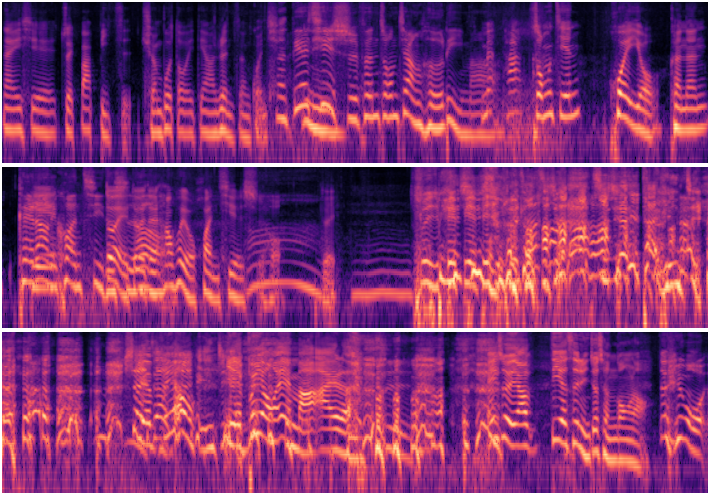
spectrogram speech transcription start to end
那一些嘴巴、鼻子，全部都一定要认真关起来。憋气十分钟这样合理吗？没有，它中间会有可能可以让你换气的时候，对对对，它会有换气的时候，哦，对。所以别别别，直接 去太平间，也不用也不用 MRI 了。是，哎，所以要第二次你就成功了。对于我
